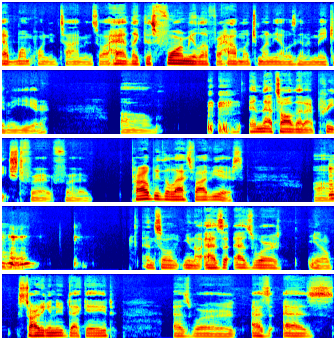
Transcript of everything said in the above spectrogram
at one point in time and so I had like this formula for how much money I was going to make in a year um and that's all that I preached for for probably the last 5 years um mm-hmm. and so you know as as we're you know starting a new decade as we're as as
